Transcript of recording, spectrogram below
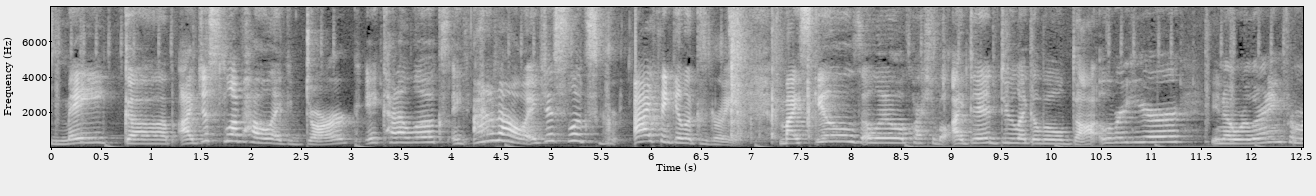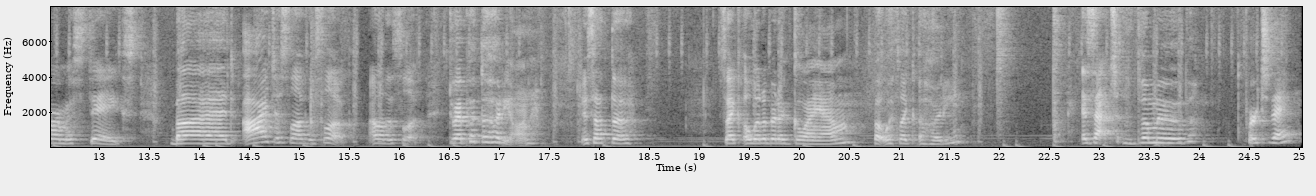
makeup. I just love how like dark it kind of looks. I don't know, it just looks, I think it looks great. My skills a little questionable. I did do like a little dot over here. You know, we're learning from our mistakes, but I just love this look. I love this look. Do I put the hoodie on? Is that the, it's like a little bit of glam, but with like a hoodie. Is that the move for today?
